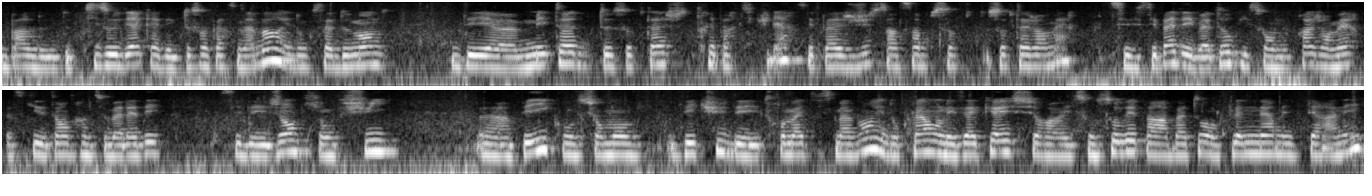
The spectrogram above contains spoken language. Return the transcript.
on parle de, petits zodiacs avec 200 personnes à bord et donc ça demande des euh, méthodes de sauvetage très particulières. C'est pas juste un simple sauvetage en mer. C'est pas des bateaux qui sont en naufrage en mer parce qu'ils étaient en train de se balader. C'est des gens qui ont fui un pays qui ont sûrement vécu des traumatismes avant et donc là on les accueille sur euh, ils sont sauvés par un bateau en pleine mer Méditerranée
